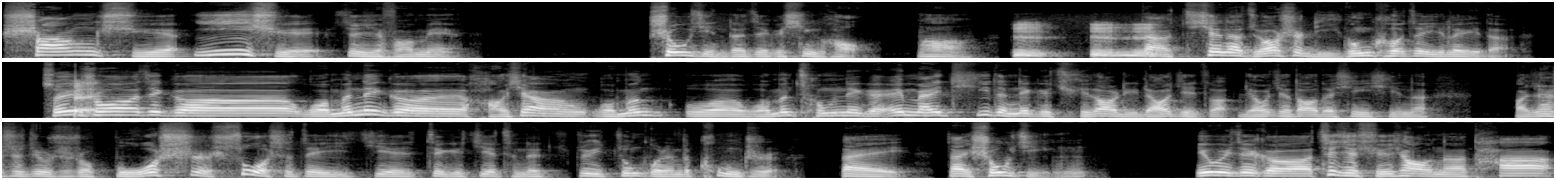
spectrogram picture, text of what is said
商学、医学这些方面收紧的这个信号啊。嗯嗯嗯。那现在主要是理工科这一类的。所以说，这个我们那个好像我们我我们从那个 MIT 的那个渠道里了解到了解到的信息呢，好像是就是说博士、硕士这一阶这个阶层的对中国人的控制在在收紧，因为这个这些学校呢，它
